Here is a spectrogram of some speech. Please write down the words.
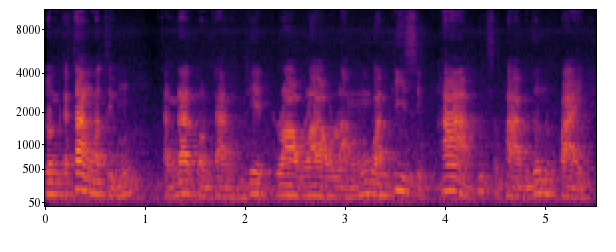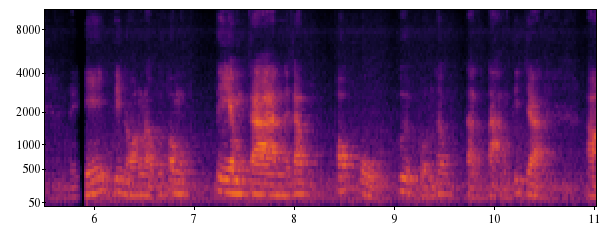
จนกระทั่งมาถึง ทางด้านตอนกลางประเทศราวๆหลังวันที่ 15 พฤษภาคมเป็นต้นไปอย่างนี้พี่น้องเราก็ต้องเตรียมการนะครับเพาะปลูกพืชผลต่างๆ ที่จะเอา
